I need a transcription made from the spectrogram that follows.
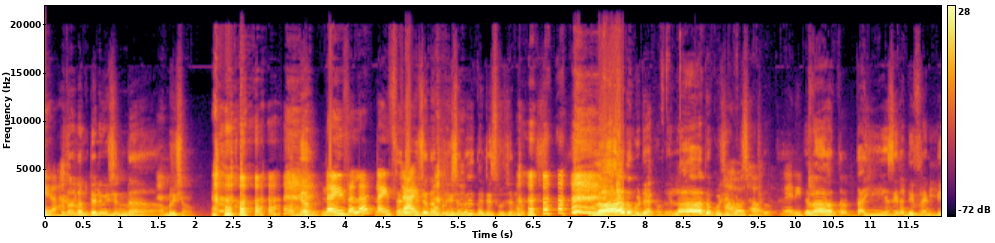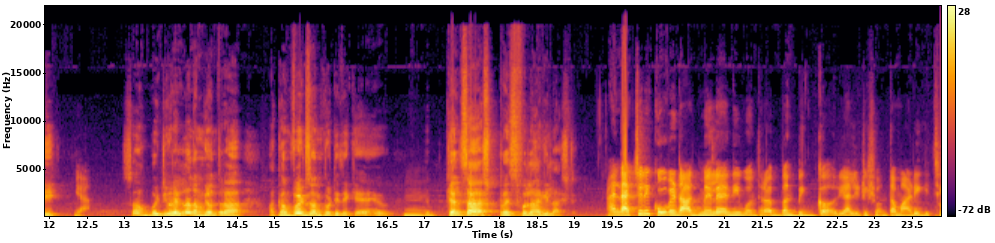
ಯಾ ಅಂದ್ರೆ ನಮ್ಮ ಟೆಲಿವಿಷನ್ ಅಂಬರೀಷ್ ಅವನು. ನೈಸ್ ಅಲ್ಲ? ನೈಸ್ ಟ್ಯಾಗ್ ಟೆಲಿವಿಷನ್ ಅಂಬರೀಷ್ ಅಂದ್ರೆ ದಟ್ ಇಸ್ ಸೃಜನ್ ಎಲ್ಲಾರು ಗುಡ್ ಹಾಕೊಂಡು ಎಲ್ಲಾರು ಖುಷಿ ಪಡಿಸ್ಕೊಂಡು. ಎಲ್ಲ ಅಂತ he is in a different league so but ಇವರೆಲ್ಲ ನಮ್ಗೆ ಒಂಥರ ಆ ಕಂಫರ್ಟ್ ಝೋನ್ ಕೊಟ್ಟಿದ್ದಕ್ಕೆ ಕೆಲಸ ಸ್ಟ್ರೆಸ್ಫುಲ್ ಆಗಿಲ್ಲ ಅಷ್ಟೇ. ಆ್ಯಂಡ್ ಆ್ಯಕ್ಚುಲಿ ಕೋವಿಡ್ ಆದಮೇಲೆ ನೀವು ಒಂಥರ ಬಂದು ಬಿಗ್ ರಿಯಾಲಿಟಿ ಶೋ ಅಂತ ಮಾಡಿ ಗಿಚ್ಚಿ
